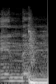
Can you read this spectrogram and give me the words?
in the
